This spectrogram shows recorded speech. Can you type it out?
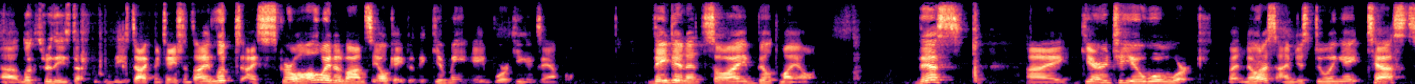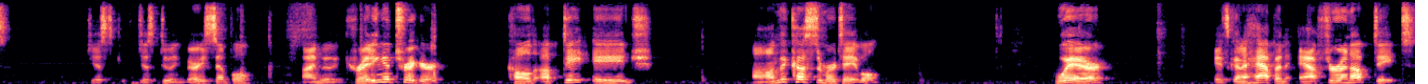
uh, look through these doc these documentations. I looked, I scroll all the way to the bottom and see, okay, do they give me a working example? They didn't, so I built my own. This, I guarantee you, will work. But notice I'm just doing a test, just just doing very simple. I'm creating a trigger called update age on the customer table where it's going to happen after an update.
